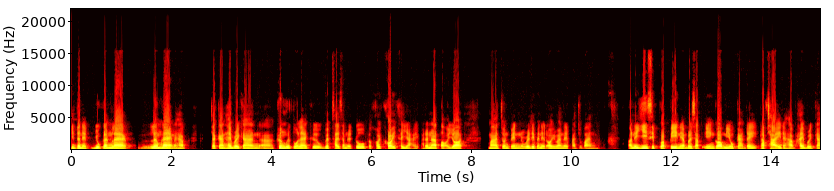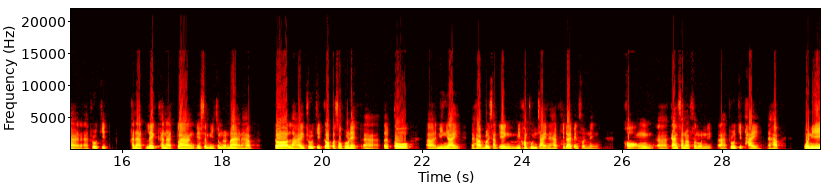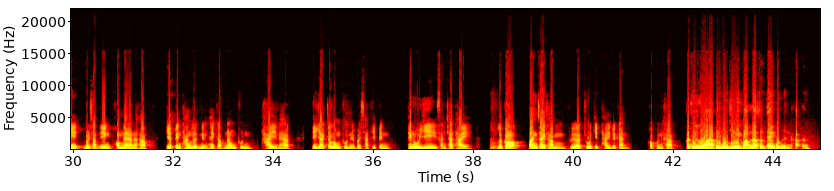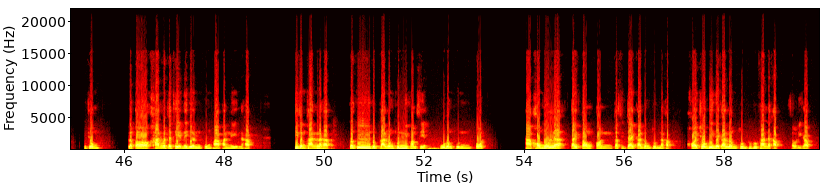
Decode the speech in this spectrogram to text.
อินเทอร์เน็ตยุคแรกๆเริ่มแรกนะครับ จากการให้บริการเครื่องมือตัวแรกคือเว็บไซต์สำเร็จรูป แล้วค่อย ๆ ขยายพัฒนาต่อยอด มาจนเป็น Ready Planet All in One ในปัจจุบันใน 20 กว่าปีเนี่ยบริษัทเองก็มีโอกาสได้รับใช้นะครับ ให้บริการธุรกิจขนาดเล็กขนาดกลาง SME จำนวนมากนะครับ ก็หลายธุรกิจก็ประสบความสำเร็จเติบโตยิ่งใหญ่นะครับ บริษัทเองมีความภูมิใจนะครับที่ได้เป็นส่วนหนึ่งของอการสนับสนุนธุรกิจไทยนะครับ วันนี้บริษัทเองพร้อมแล้วนะครับ ที่จะเป็นทางเลือกหนึ่งให้กับนักลงทุนไทยนะครับ ที่อยากจะลงทุนในบริษัทที่เป็นเทคโนโลยีสัญชาติไทย แล้วก็ตั้งใจทำเพื่อธุรกิจไทยด้วยกัน ขอบคุณครับ ก็ถือว่าเป็นหุ้นที่มีความน่าสนใจหุ้นหนึ่งนะครับท่านผู้ชม แล้วก็คาดว่าจะเทรดในเดือนกุมภาพันธ์นี้นะครับ ที่สำคัญนะครับ ก็คือทุกการลงทุนมีความเสี่ยง ผู้ลงทุนโปรดหาข้อมูลและไต่ตองก่อนตัดสินใจการลงทุนนะครับ ขอให้โชคดีในการลงทุนทุกๆท่านนะครับ สวัสดีครับ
